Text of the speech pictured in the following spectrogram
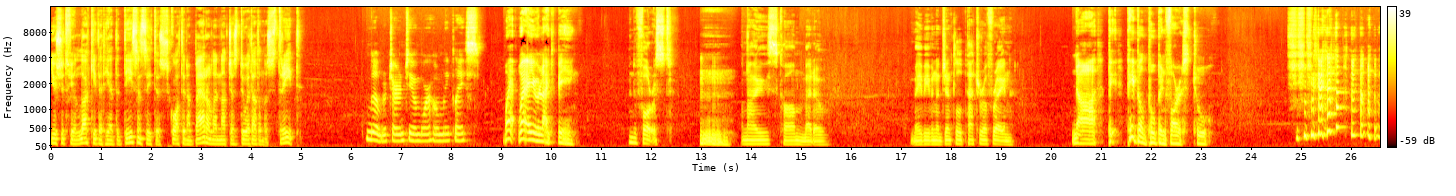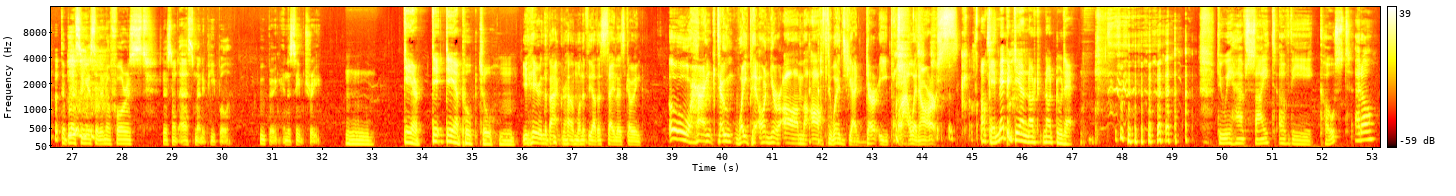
You should feel lucky that he had the decency to squat in a barrel and not just do it out on the street. We'll return to a more homely place. Where? Where you like being? In the forest. A nice, calm meadow. Maybe even a gentle patter of rain. Nah, pe- people poop in forest too. The blessing is that in a forest, there's not as many people pooping in the same tree. Deer, de- deer poop too. Hmm. You hear in the background one of the other sailors going, Oh, Hank, don't wipe it on your arm afterwards, you dirty ploughing oh, arse. Okay, maybe deer not not do that. Do we have sight of the coast at all?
